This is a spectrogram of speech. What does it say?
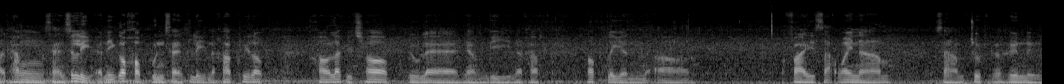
าทางแสนสิริอันนี้ก็ขอบคุณแสนสิรินะครับ ที่เราเขารับผิดชอบดูแลอย่างดีนะครับ เขาเปลี่ยนไฟสระว่ายน้ำสามจุดก็คือหนึ่ง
